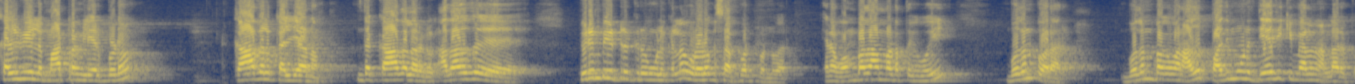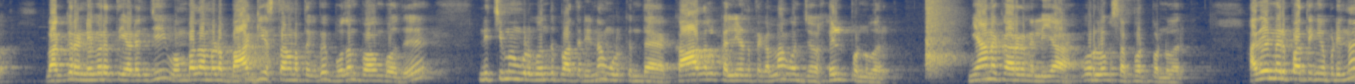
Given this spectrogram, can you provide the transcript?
கல்வியில் மாற்றங்கள் ஏற்படும். காதல் கல்யாணம் இந்த காதலர்கள் அதாவது விரும்பிட்டு இருக்கிறவங்களுக்கெல்லாம் ஓரளவுக்கு சப்போர்ட் பண்ணுவார். ஏன்னா ஒன்பதாம் இடத்துக்கு போய் புதன் போகிறார் புதன் பகவான் அது பதிமூணு தேதிக்கு மேலே நல்லாயிருக்கும் வக்ர நிவர்த்தி அடைஞ்சு ஒன்பதாம் இடம் பாக்கியஸ்தானத்துக்கு போய் புதன் போகும்போது நிச்சயமாக உங்களுக்கு வந்து பார்த்துட்டீங்கன்னா உங்களுக்கு இந்த காதல் கல்யாணத்துக்கெல்லாம் கொஞ்சம் ஹெல்ப் பண்ணுவார். ஞானக்காரகன் இல்லையா? ஓரளவுக்கு சப்போர்ட் பண்ணுவார். அதே மாதிரி பார்த்தீங்க அப்படின்னா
